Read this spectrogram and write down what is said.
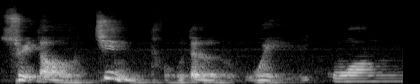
隧道尽头的微光。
